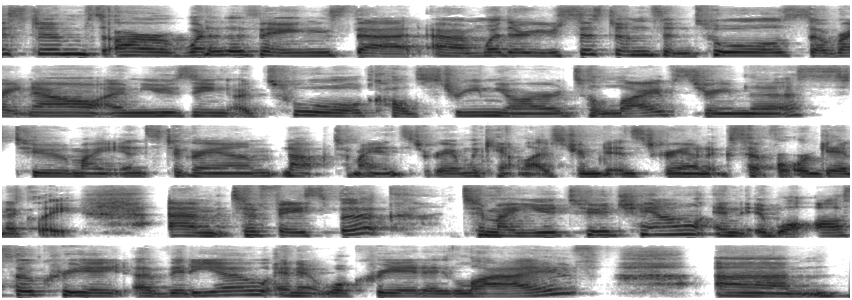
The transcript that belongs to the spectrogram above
Systems are one of the things that, um, whether you systems and tools. So right now I'm using a tool called StreamYard to live stream this to my Instagram, not to my Instagram. We can't live stream to Instagram except for organically, um, to Facebook, to my YouTube channel, and it will also create a video and it will create a live. Um,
